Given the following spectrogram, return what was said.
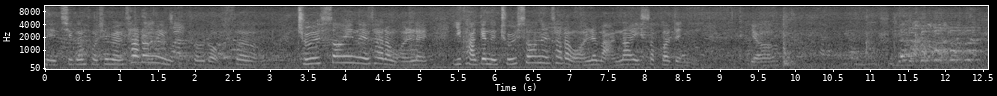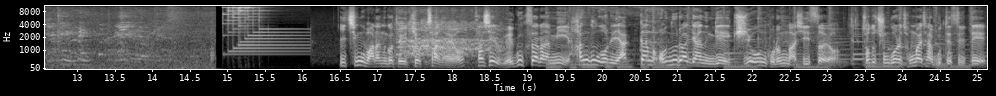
네, 지금 보시면 사람이 별로 없어요. 줄 서 있는 사람 원래 이 가게는 줄 서는 사람 원래 많아 있었거든요. 이 친구 말하는 거 되게 귀엽지 않아요? 사실 외국 사람이 한국어를 약간 어눌하게 하는 게 귀여운 그런 맛이 있어요. 저도 중국어를 정말 잘 못했을 때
